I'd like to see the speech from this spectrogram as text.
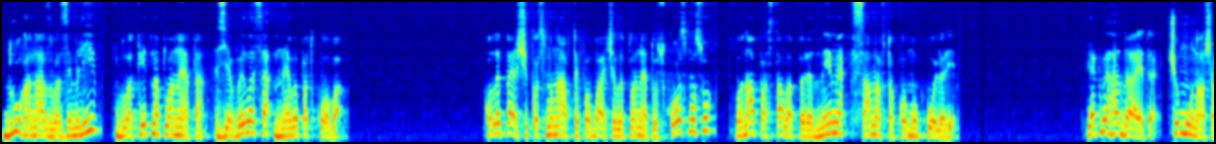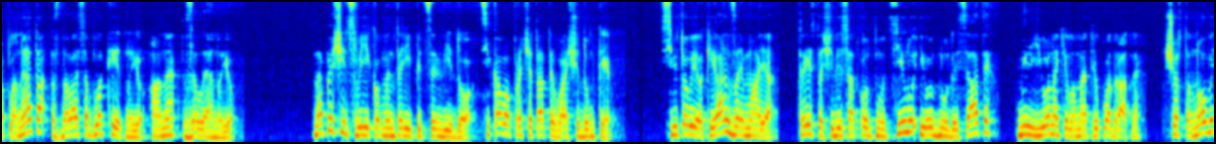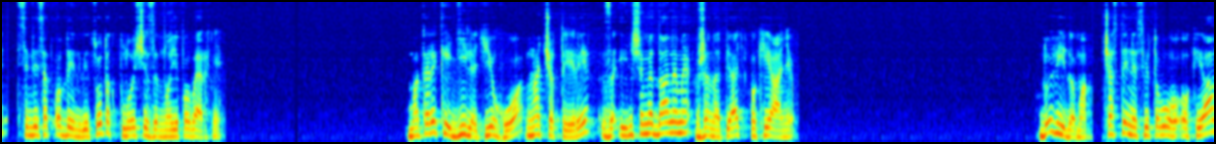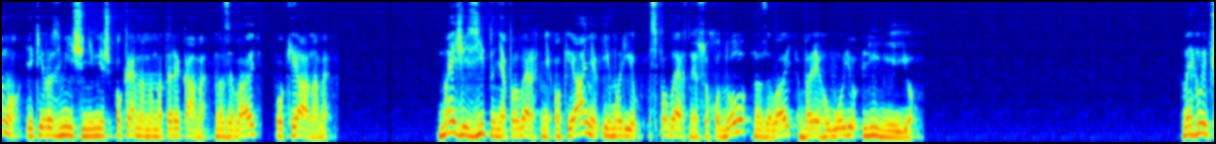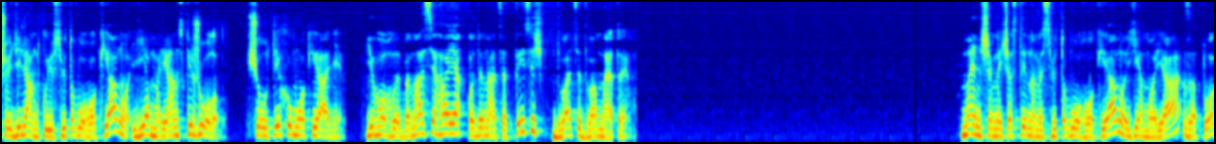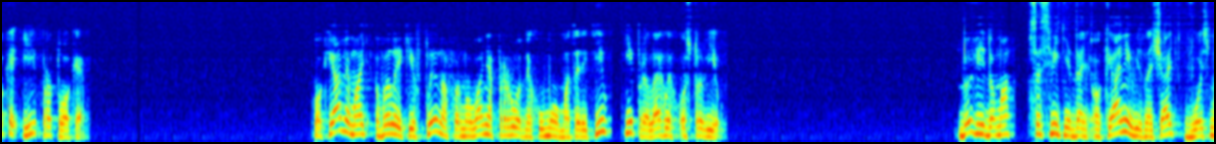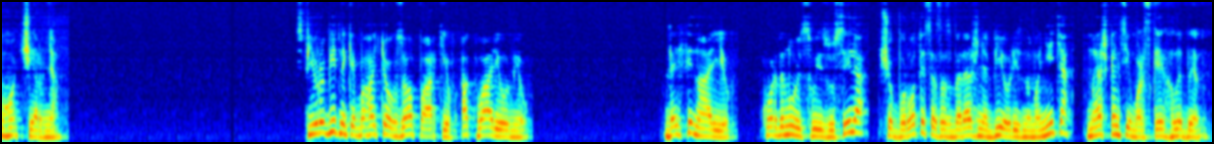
Друга назва Землі блакитна планета з'явилася не випадково. Коли перші космонавти побачили планету з космосу, вона постала перед ними саме в такому кольорі. Як ви гадаєте, чому наша планета здалася блакитною, а не зеленою? Напишіть свої коментарі під цим відео. Цікаво прочитати ваші думки. Світовий океан займає 361,1 мільйона кілометрів квадратних, що становить 71% площі земної поверхні. Материки ділять його на 4, за іншими даними вже на 5 океанів. До відома, частини Світового океану, які розміщені між окремими материками, називають океанами. Межі зіткнення поверхні океанів і морів з поверхнею суходолу називають береговою лінією. Найглибшою ділянкою Світового океану є Маріанський жолоб, що у Тихому океані. Його глибина сягає 11 тисяч 22 метри. Меншими частинами Світового океану є моря, затоки і протоки. Океани мають великий вплив на формування природних умов материків і прилеглих островів. До відома, Всесвітній день океанів відзначають 8 червня. Співробітники багатьох зоопарків, акваріумів, дельфінаріїв координують свої зусилля, щоб боротися за збереження біорізноманіття мешканців морських глибин.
